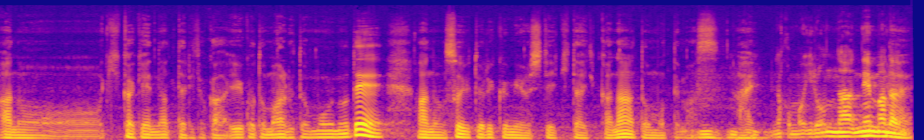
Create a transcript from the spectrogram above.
あのきっかけになったりとかいうこともあると思うのであのそういう取り組みをしていきたいかなと思ってます。はい。なんかもういろんなねまだ、はい。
